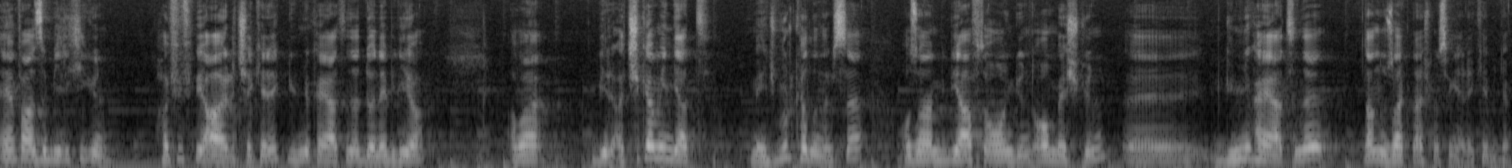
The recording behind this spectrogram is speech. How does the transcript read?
en fazla 1-2 gün hafif bir ağrı çekerek günlük hayatına dönebiliyor. Ama bir açık ameliyat mecbur kalınırsa o zaman bir- hafta 10 gün, 15 gün e, günlük hayatından uzaklaşması gerekebiliyor.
